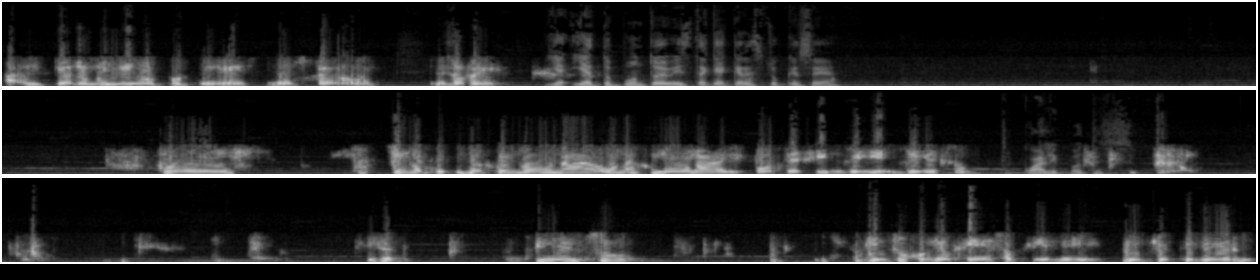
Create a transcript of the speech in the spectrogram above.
al peor enemigo porque es, es feo, es horrible. ¿Y, a tu punto de vista qué crees tú que sea? Pues, fíjate, yo tengo una, una como una hipótesis de, de eso. ¿Cuál hipótesis? Fíjate, pienso, pienso Julio que eso tiene mucho que ver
